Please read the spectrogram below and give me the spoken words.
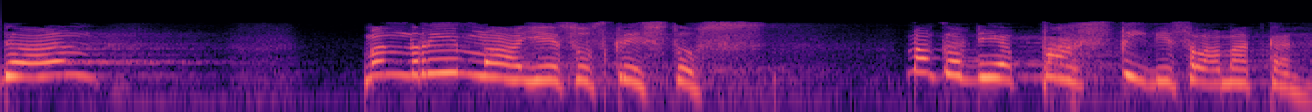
dan menerima Yesus Kristus. Maka dia pasti diselamatkan.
